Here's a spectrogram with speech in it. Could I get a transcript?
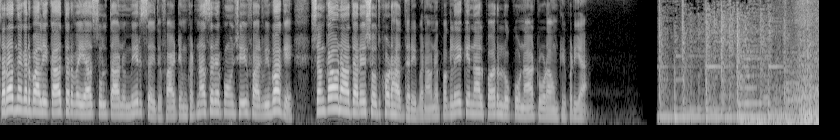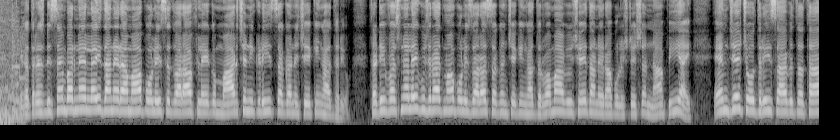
થરાદ નગરપાલિકા તરવૈયા સુલતાન મીર સહિત ફાયર ટીમ ઘટનાસ્થળે પહોંચી ફાયર વિભાગે શંકાઓના આધારે શોધખોળ હાથ ધરી બનાવને પગલે કેનાલ પર લોકોના ટોળા ઉમટી પડ્યા. એકત્રીસ ડિસેમ્બરને લઈ ધાનેરામાં પોલીસ દ્વારા ફ્લેગ માર્ચ નીકળી સઘન ચેકિંગ હાથ ધર્યું. થર્ટી ફર્સ્ટને લઈ ગુજરાતમાં પોલીસ દ્વારા સઘન ચેકિંગ હાથ ધરવામાં આવ્યું છે. ધાનેરા પોલીસ સ્ટેશનના પીઆઈ એમ જે ચૌધરી સાહેબ તથા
